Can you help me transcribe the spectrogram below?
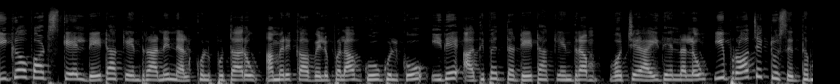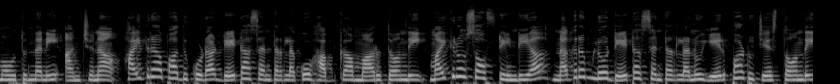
గిగావాట్ స్కేల్ డేటా కేంద్రాన్ని నెలకొల్పుతారు. అమెరికా వెలుపల గూగుల్కు ఇదే అతిపెద్ద డేటా కేంద్రం. వచ్చే ఐదేళ్ళలో ఈ ప్రాజెక్టు సిద్ధమవుతుందని అంచనా. హైదరాబాద్ కూడా డేటా సెంటర్లకు హబ్గా మారుతోంది. మైక్రోసాఫ్ట్ ఇండియా నగరంలో డేటా సెంటర్లను ఏర్పాటు చేస్తోంది.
